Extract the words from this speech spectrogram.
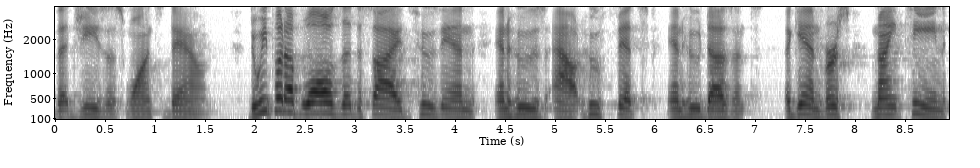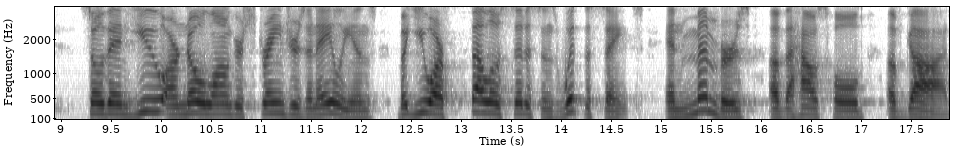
that Jesus wants down? Do we put up walls that decides who's in and who's out, who fits and who doesn't? Again, verse 19, So then you are no longer strangers and aliens, but you are fellow citizens with the saints and members of the household of God.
